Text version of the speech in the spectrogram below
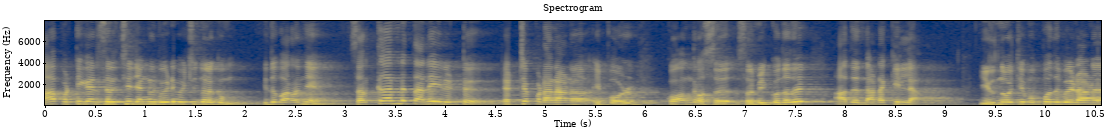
ആ പട്ടിക അനുസരിച്ച് ഞങ്ങൾ വീട് വെച്ച് നൽകും. ഇത് പറഞ്ഞ് സർക്കാരിന്റെ തലയിലിട്ട് രക്ഷപ്പെടാനാണ് ഇപ്പോൾ കോൺഗ്രസ് ശ്രമിക്കുന്നത്. അത് നടക്കില്ല. ഇരുന്നൂറ്റി മുപ്പത് വീടാണ്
